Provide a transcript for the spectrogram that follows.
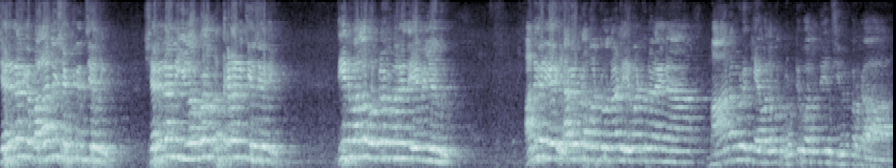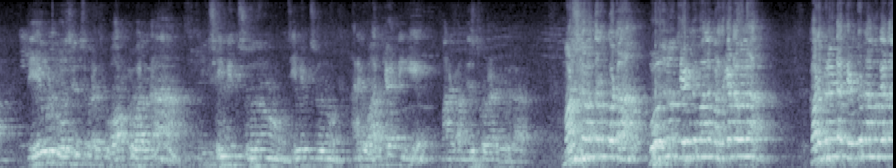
శరీరానికి బలాన్ని శక్తినిచ్చేది శరీరాన్ని ఈ లోకంలో బ్రతకడానికి చేసేది. దీనివల్ల ఉపయోగం అనేది ఏమీ లేదు. అందుకని యాగప్పుడు యాభై అంటున్నాడు ఏమంటున్నాడు ఆయన? మానవుడు కేవలం రొట్టి వల్లనే జీవింపక దేవుడు వసించు ప్రతి వాక్ వలన జీవించును జీవించును అనే వాక్యాన్ని మనకు అందిస్తున్నాడు కూడా మనుషులందరూ కూడా భోజనం చేయటం వల్ల బ్రతకడం వల్ల కడుపు నిండా తింటున్నాము కదా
